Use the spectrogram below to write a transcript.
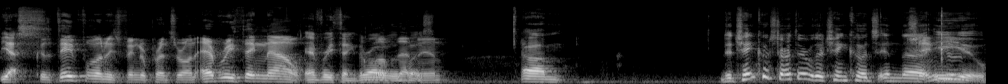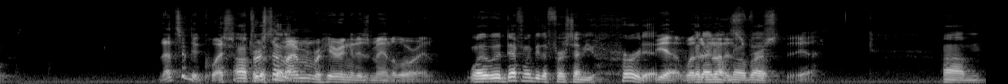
Yes, because Dave Filoni's fingerprints are on everything now. everything. They're all over the place. man. Um, did chain code start there? Were there chain codes in the Chain code? That's a good question. To First time I remember hearing it is Mandalorian. Well, it would definitely be the first time you heard it. Yeah, whether but I or not don't it's know the about. first. Yeah. Um,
